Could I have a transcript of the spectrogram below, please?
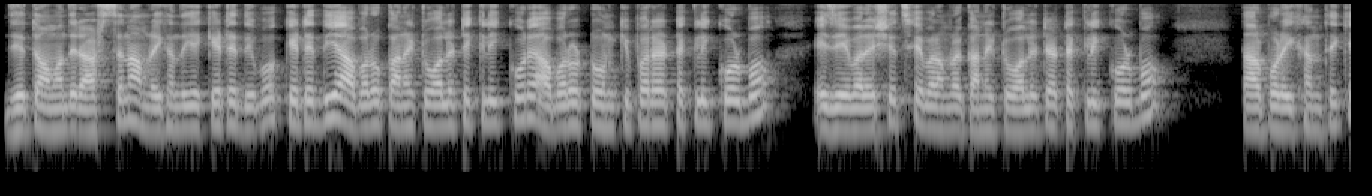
যেহেতু আমাদের আসছে না, আমরা এখান থেকে কেটে দেবো। কেটে দিয়ে আবারও কানেক্ট ওয়ালেটে ক্লিক করে আবারও টোন কিপারে একটা ক্লিক করব। এই যে এবার এসেছে, এবার আমরা কানেক্ট ওয়ালেটে একটা ক্লিক করব। তারপর এখান থেকে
